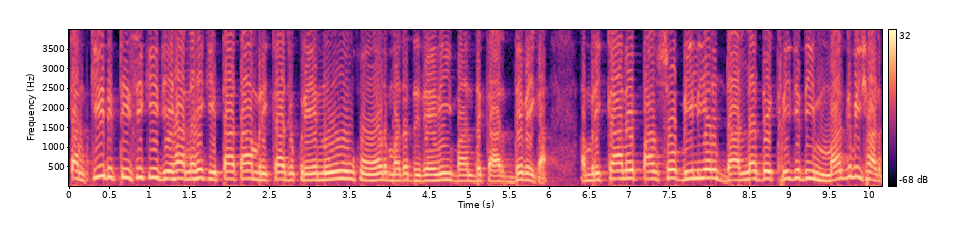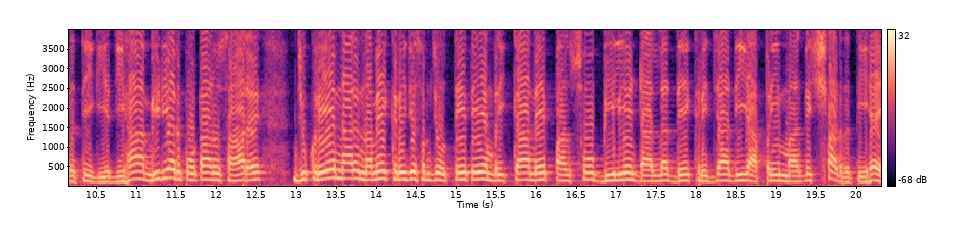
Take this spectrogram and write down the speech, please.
ਧਮਕੀ ਦਿੱਤੀ ਸੀ ਕਿ ਜਿਹਾ ਨਹੀਂ ਕੀਤਾ, ਤਾਂ ਅਮਰੀਕਾ ਯੂਕਰੇਨ ਨੂੰ ਹੋਰ ਮਦਦ ਦੇਣੀ ਬੰਦ ਕਰ ਦੇਵੇਗਾ। ਅਮਰੀਕਾ ਨੇ 500 ਬਿਲੀਅਨ ਡਾਲਰ ਦੇ ਖਰੀਦ ਦੀ ਮੰਗ ਵੀ ਛੱਡ ਦਿੱਤੀ ਗਈ ਹੈ। ਜੀ ਹਾਂ, ਮੀਡੀਆ ਰਿਪੋਰਟਾਂ ਅਨੁਸਾਰ ਯੂਕਰੇਨ ਨਾਲ ਨਵੇਂ ਖਰੀਦ ਸਮਝੌਤੇ ਤੇ ਅਮਰੀਕਾ ਨੇ 500 ਬਿਲੀਅਨ ਡਾਲਰ ਦੇ ਖਰੀਜ਼ਾਂ ਦੀ ਆਪਣੀ ਮੰਗ ਛੱਡ ਦਿੱਤੀ ਹੈ।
